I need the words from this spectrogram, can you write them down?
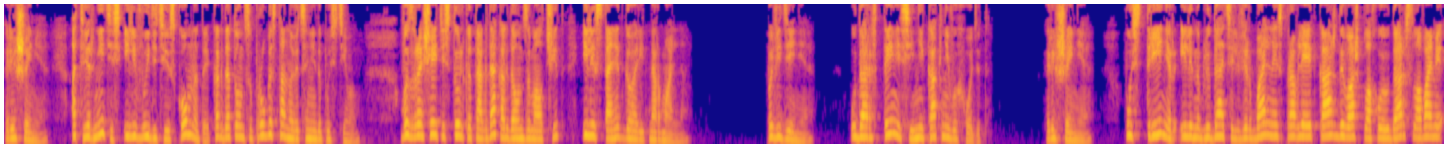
Решение. Отвернитесь или выйдите из комнаты, когда тон супруга становится недопустимым. Возвращайтесь только тогда, когда он замолчит или станет говорить нормально. Поведение. Удар в теннисе никак не выходит. Решение. Пусть тренер или наблюдатель вербально исправляет каждый ваш плохой удар словами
